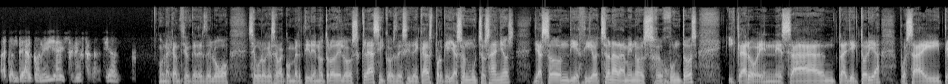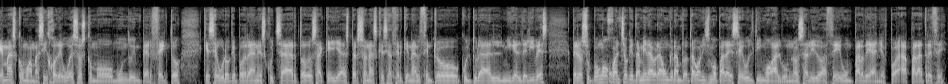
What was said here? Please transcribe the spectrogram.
a tontear con ella y salió esta canción. Una canción que desde luego seguro que se va a convertir en otro de los clásicos de Sidecars porque ya son muchos años, ya son 18 nada menos juntos y claro, en esa trayectoria pues hay temas como Amasijo de Huesos, como Mundo Imperfecto, que seguro que podrán escuchar todas aquellas personas que se acerquen al Centro Cultural Miguel Delibes, pero supongo Juancho que también habrá un gran protagonismo para ese último álbum, ¿no? Salido hace un par de años, para 13.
